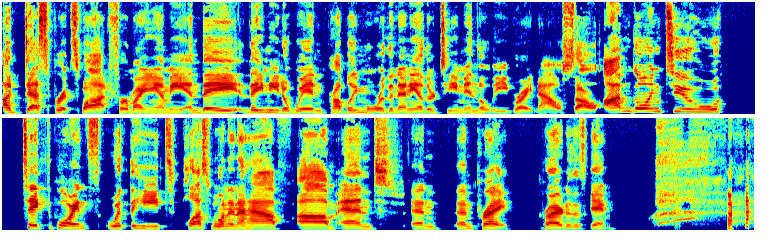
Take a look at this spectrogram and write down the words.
a desperate spot for Miami, and they they need a win probably more than any other team in the league right now. So I'm going to take the points with the Heat plus one and a half, um, and and and pray prior to this game.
